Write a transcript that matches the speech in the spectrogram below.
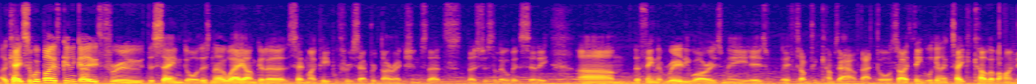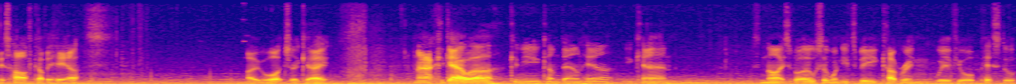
Okay, so we're both going to go through the same door. There's no way I'm going to send my people through separate directions. That's that's just a little bit silly. Um, the thing that really worries me is if something comes out of that door. So I think we're going to take cover behind this half cover here. Overwatch, okay. Nakagawa, can you come down here? You can. It's nice, but I also want you to be covering with your pistol.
